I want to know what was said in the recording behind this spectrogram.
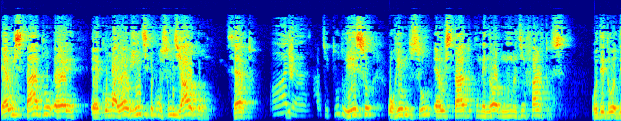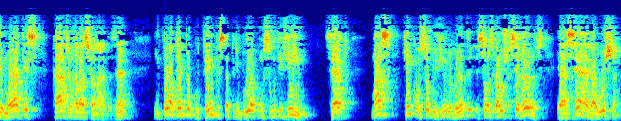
é o estado é, é, com maior índice de consumo de álcool, certo? Olha de tudo isso, o Rio Grande do Sul é o estado com menor número de infartos ou de, de mortes cardiorrelacionadas, né? Então, até pouco tempo se atribui ao consumo de vinho, certo? Mas quem consome vinho no Rio Grande são os gaúchos serranos. É a Serra Gaúcha,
